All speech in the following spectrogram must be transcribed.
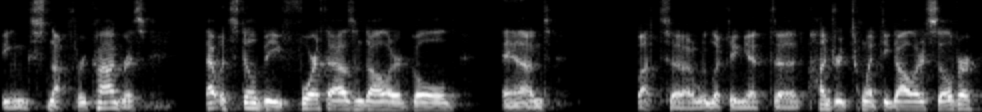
being snuck through Congress, that would still be $4,000 gold and but uh, we're looking at uh, $120 silver.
